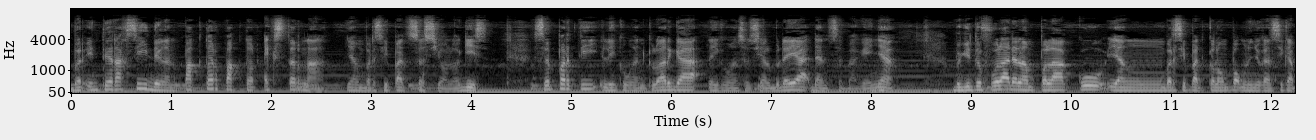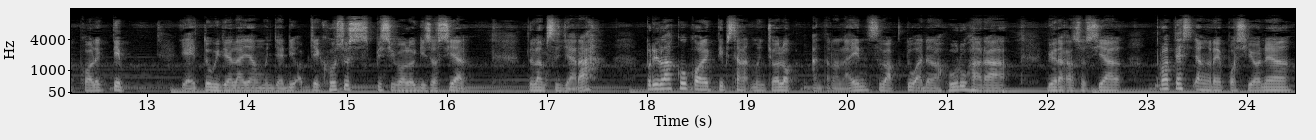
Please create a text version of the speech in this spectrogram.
berinteraksi dengan faktor-faktor eksternal yang bersifat sosiologis seperti lingkungan keluarga, lingkungan sosial budaya, dan sebagainya. Begitu pula dalam pelaku yang bersifat kelompok menunjukkan sikap kolektif, yaitu gejala yang menjadi objek khusus psikologi sosial. Dalam sejarah, Perilaku kolektif sangat mencolok, antara lain sewaktu adalah huru hara, gerakan sosial, protes yang reposisional,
